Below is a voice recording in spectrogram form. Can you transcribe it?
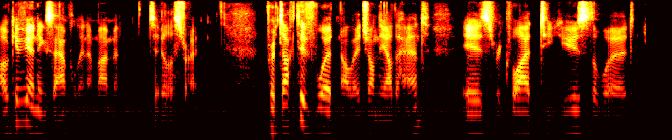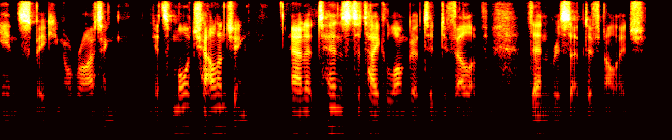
I'll give you an example in a moment to illustrate. Productive word knowledge, on the other hand, is required to use the word in speaking or writing. It's more challenging and it tends to take longer to develop than receptive knowledge.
